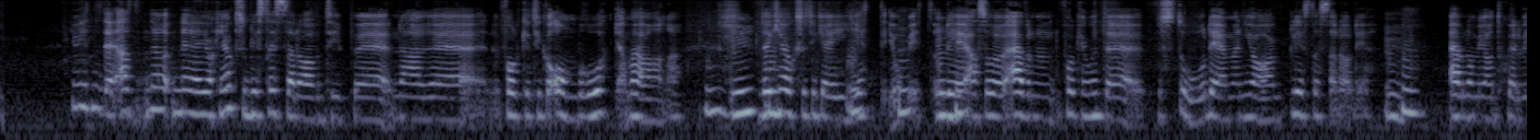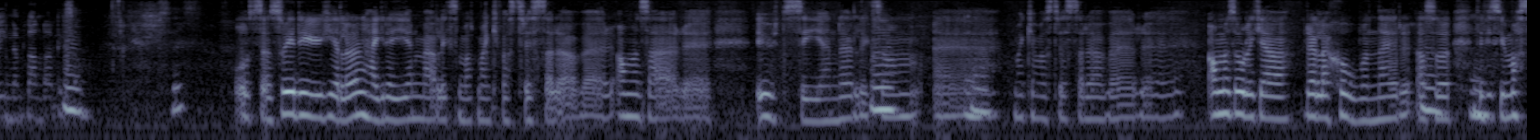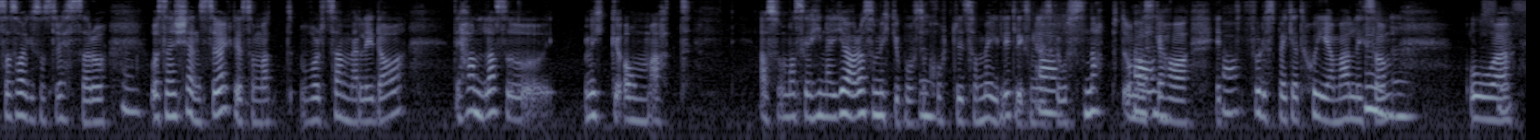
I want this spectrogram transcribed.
Jag vet inte, att när, när jag kan ju också bli stressad av typ eh, när eh, folk tycker om bråkar med varandra. Mm. Mm. Det kan jag också tycka är Mm. jättejobbigt. Mm. Och det, är alltså, även folk kanske inte förstår det, men jag blir stressad av det. Mm. Mm. Även om jag inte själv är inblandad. Liksom. Mm. Och sen så är det ju hela den här grejen med liksom att man kan vara stressad över ja, men så här, eh, utseende. Liksom. Eh, Mm. Man kan vara stressad över eh, ja, men så olika relationer. Alltså, Det Mm. finns ju massa saker som stressar. Och, Mm. och sen känns det verkligen som att vårt samhälle idag det handlar så mycket om att Alltså man ska hinna göra så mycket på så Mm. kort tid som möjligt. Liksom. Det Ja. ska gå snabbt och man ska ha ett Ja. fullspäckat schema. Liksom. Mm. Och Precis.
